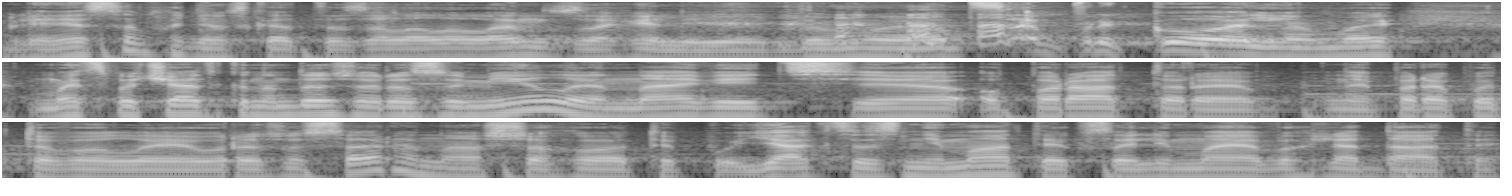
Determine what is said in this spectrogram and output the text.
Блін, я сам хотів сказати за La взагалі. Думаю, це прикольно. Ми, ми спочатку не дуже розуміли, навіть е, оператори перепитували у режисера нашого, типу, як це знімати, як взагалі має виглядати.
